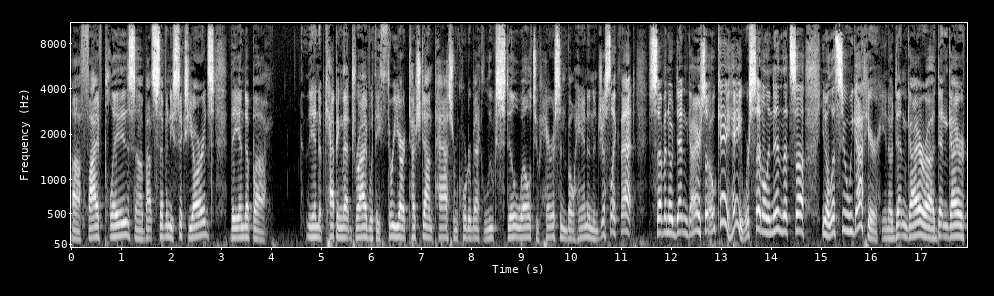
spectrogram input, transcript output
Uh, five plays, uh, about 76 yards. They end up they end up capping that drive with a three yard touchdown pass from quarterback Luke Stillwell to Harrison Bohannon. And just like that, 7 0 Denton Guyer. So, okay, hey, we're settling in. Let's, uh, you know, let's see what we got here. You know, Denton Guyer, uh, Denton Guyer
